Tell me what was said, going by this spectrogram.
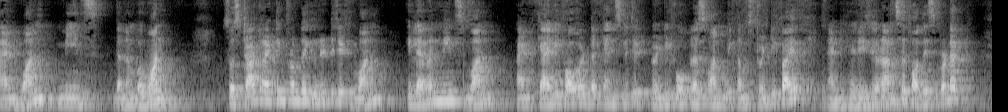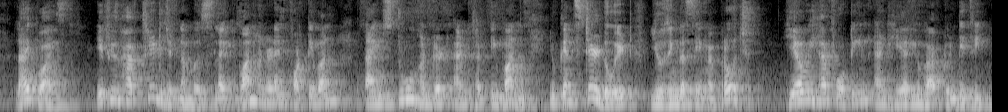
and 1 means the number 1. So start writing from the unit digit 1, 11 means 1 and carry forward the tens digit 24 plus 1 becomes 25 and here is your answer for this product. Likewise, if you have 3 digit numbers like 141 times 231, you can still do it using the same approach. Here we have 14 and here you have 23.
